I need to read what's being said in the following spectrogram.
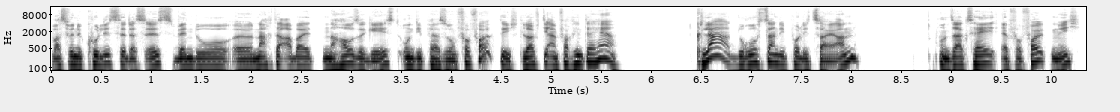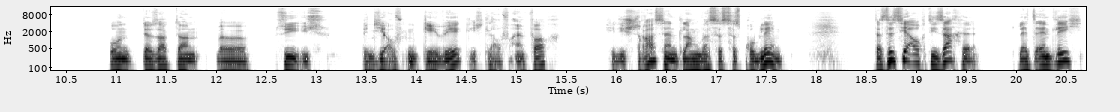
was für eine Kulisse das ist, wenn du äh, nach der Arbeit nach Hause gehst und die Person verfolgt dich, läuft dir einfach hinterher. Klar, du rufst dann die Polizei an und sagst, hey, er verfolgt mich. Und der sagt dann, äh, sie, ich bin hier auf dem Gehweg, ich laufe einfach hier die Straße entlang, was ist das Problem? Das ist ja auch die Sache. Letztendlich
